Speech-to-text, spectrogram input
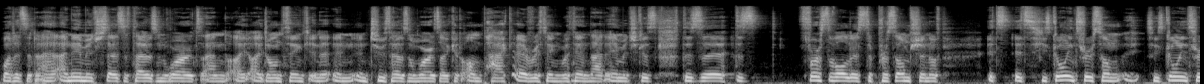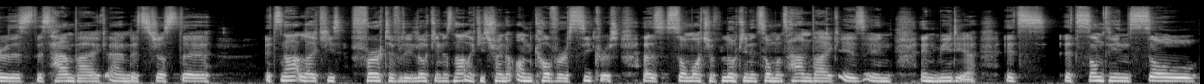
what is it? An image says a thousand words, and I, I don't think in, in in two thousand words I could unpack everything within that image because there's a there's first of all there's the presumption of it's it's he's going through some he's going through this this handbag and it's just the it's not like he's furtively looking. It's not like he's trying to uncover a secret as so much of looking in someone's handbag is in, in media. It's, it's something so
